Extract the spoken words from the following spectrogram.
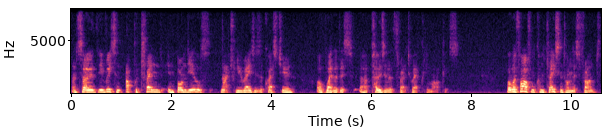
And so the recent upward trend in bond yields naturally raises the question of whether this uh, poses a threat to equity markets. Well, we're far from complacent on this front,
